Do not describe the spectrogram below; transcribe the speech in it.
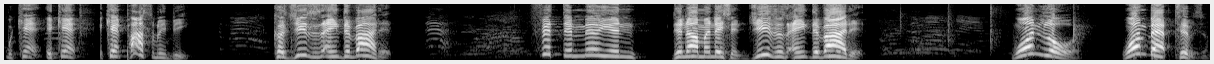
We can't, it can't, it can't possibly be. Because Jesus ain't divided. 50 million denomination. Jesus ain't divided. One Lord, one baptism,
